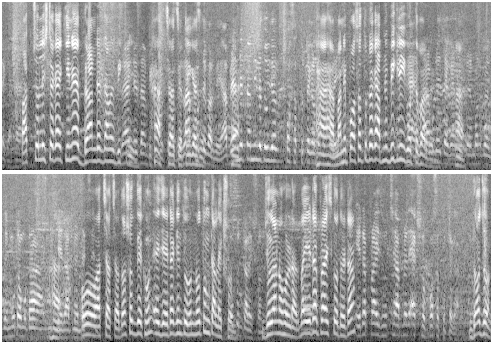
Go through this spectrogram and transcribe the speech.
টাকা হ্যাঁ। পাঁচচল্লিশ টাকায় কিনে ব্র্যান্ডের দামে বিক্রি। আচ্ছা আচ্ছা ঠিক আছে। করতে পারবে। আর ব্র্যান্ডেরটা নিলে তো ওই যে পঁচাত্তর টাকার মতো হ্যাঁ হ্যাঁ মানে পঁচাত্তর টাকা আপনি বিক্রি করতে হ্যাঁ, পারবেন হ্যাঁ। মনে করেন যে মোটা মোটা হ্যাঁ। আপনি ও আচ্ছা আচ্ছা। দর্শক দেখুন এই যে এটা কিন্তু নতুন কালেকশন নতুন কালেকশন ঝুলানো হোল্ডার ভাই এটার প্রাইস কত এটা? এটা প্রাইস হচ্ছে আপনার একশো পঁচাত্তর টাকা। ডজন?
